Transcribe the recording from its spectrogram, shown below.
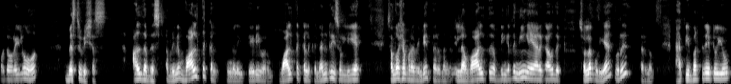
பொறுத்தவரையிலும் best wishes all the best அப்படின்னு வாழ்த்துக்கள் உங்களை தேடி வரும். வாழ்த்துக்களுக்கு நன்றி சொல்லியே சந்தோஷப்பட வேண்டிய தருணங்கள். இல்லை வாழ்த்து அப்படிங்கிறது நீங்கள் யாருக்காவது சொல்லக்கூடிய ஒரு தருணம். Happy birthday to you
